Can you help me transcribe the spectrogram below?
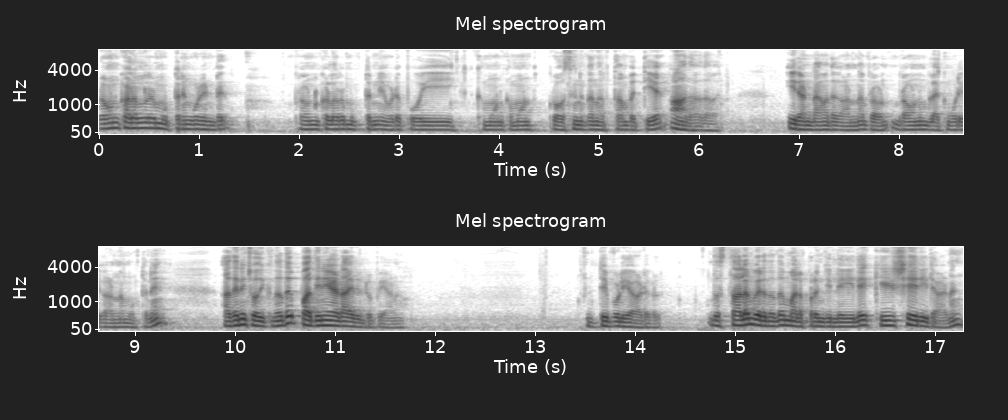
ബ്രൗൺ കളറിലൊരു മുട്ടനും കൂടി ഉണ്ട്. ബ്രൗൺ കളർ മുട്ടൻ എവിടെ പോയി? കമോൺ കമോൺ ക്രോസിനൊക്കെ നിർത്താൻ പറ്റിയ ആ അതാ അതാ ഈ രണ്ടാമത് കാണുന്ന ബ്രൗൺ ബ്രൗണും ബ്ലാക്കും കൂടി കാണുന്ന മുട്ടന് അതിന് ചോദിക്കുന്നത് പതിനേഴായിരം രൂപയാണ്. അടിപൊളി ആടുകൾ. ഇത് സ്ഥലം വരുന്നത് മലപ്പുറം ജില്ലയിലെ കീഴ്ശ്ശേരിയിലാണ്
